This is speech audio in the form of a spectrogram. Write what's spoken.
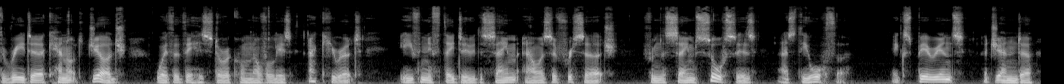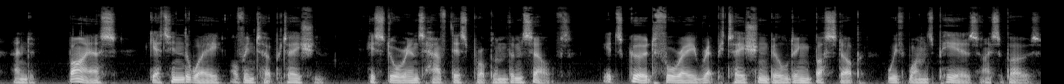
The reader cannot judge whether the historical novel is accurate even if they do the same hours of research from the same sources as the author. Experience, agenda, and bias get in the way of interpretation. Historians have this problem themselves. It's good for a reputation building bust up with one's peers, I suppose.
